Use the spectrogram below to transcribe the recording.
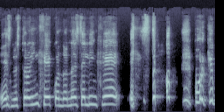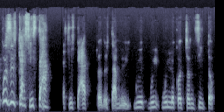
es nuestro Inge. Cuando no es el Inge, esto. Porque pues es que así está, así está. Todo está muy, muy, muy, muy locochoncito.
